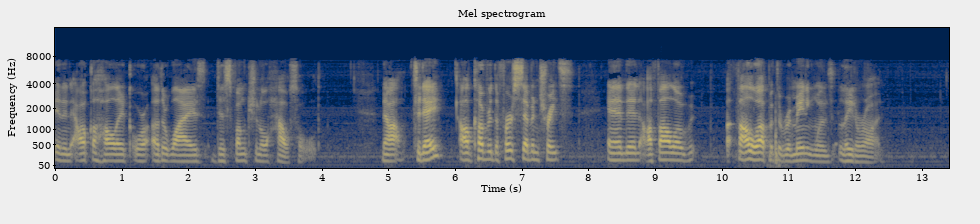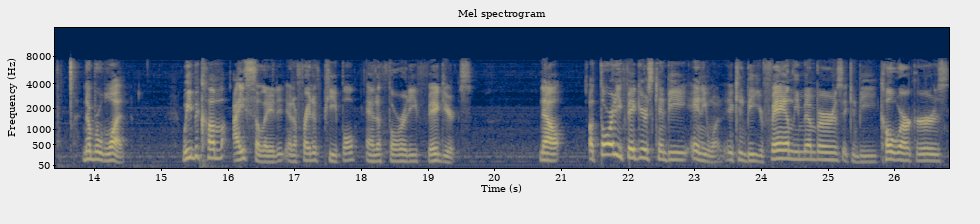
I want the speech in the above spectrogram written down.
in an alcoholic or otherwise dysfunctional household. Now, today I'll cover the first seven traits, and then I'll follow follow up with the remaining ones later on. Number one, we become isolated and afraid of people and authority figures. Now, authority figures can be anyone. It can be your family members, it can be coworkers,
